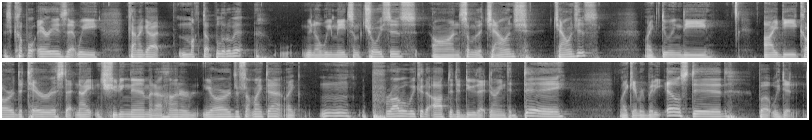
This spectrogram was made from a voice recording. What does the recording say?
There's a couple areas that we kind of got mucked up a little bit. You know, we made some choices on some of the challenge challenges, like doing the ID card the terrorist at night and shooting them at hundred yards or something like that. Like, mm, probably could have opted to do that during the day, like everybody else did but we didn't.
